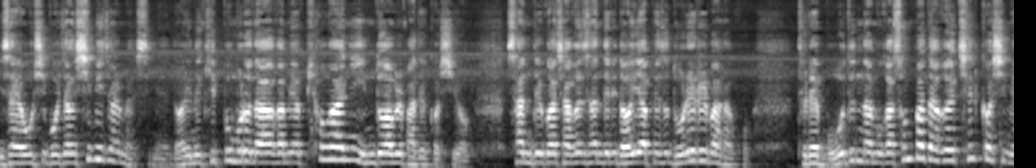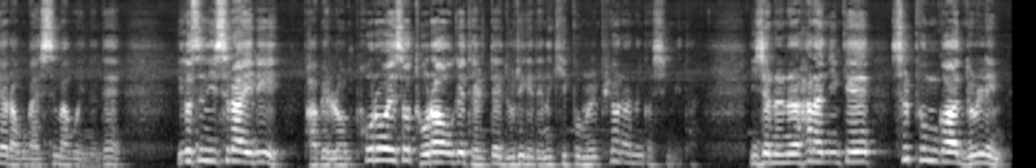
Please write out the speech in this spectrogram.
이사야 55장 12절 말씀에 너희는 기쁨으로 나아가며 평안히 인도함을 받을 것이요 산들과 작은 산들이 너희 앞에서 노래를 바라고 들의 모든 나무가 손바닥을 칠 것이며라고 말씀하고 있는데 이것은 이스라엘이 바벨론 포로에서 돌아오게 될 때 누리게 되는 기쁨을 표현하는 것입니다. 이전에는 하나님께 슬픔과 눌림,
